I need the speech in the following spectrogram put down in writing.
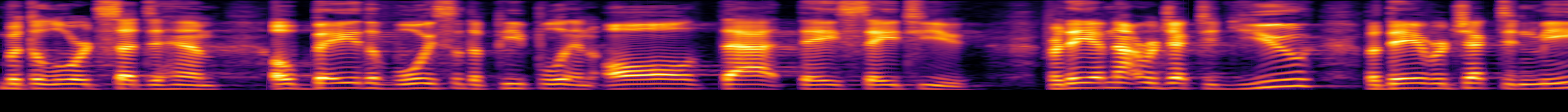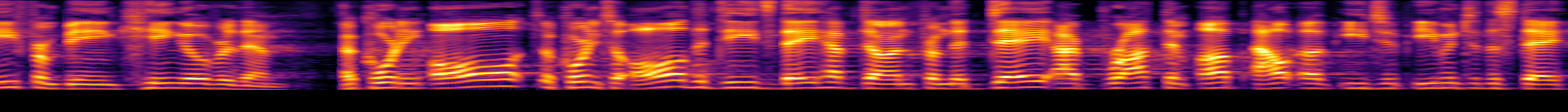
But the Lord said to him, Obey the voice of the people in all that they say to you. For they have not rejected you, but they have rejected me from being king over them according, all, according to all the deeds they have done from the day I brought them up out of Egypt, even to this day,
